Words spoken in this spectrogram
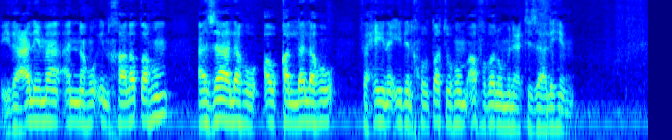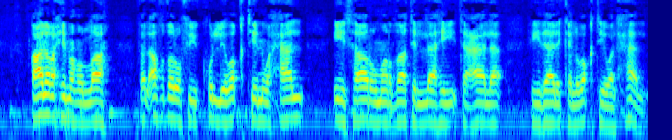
فإذا علم أنه إن خالطهم أزاله أو قلله فحينئذ خلطتهم أفضل من اعتزالهم. قال رحمه الله: فالأفضل في كل وقت وحال إيثار مرضاة الله تعالى في ذلك الوقت والحال،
